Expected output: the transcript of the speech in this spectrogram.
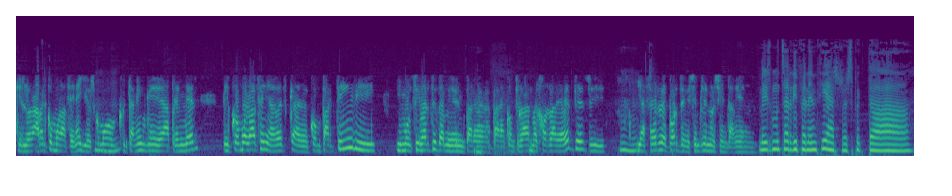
que lo, a ver cómo lo hacen ellos, cómo también que aprender de cómo lo hacen y a ver que- compartir y, y motivarte también para, para controlar mejor la diabetes y, y hacer deporte que siempre nos sienta bien. ¿Veis muchas diferencias respecto a,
